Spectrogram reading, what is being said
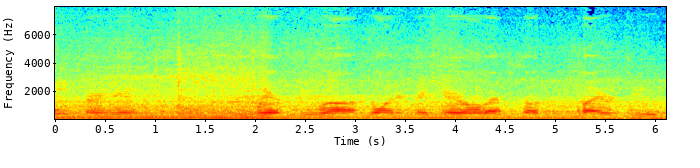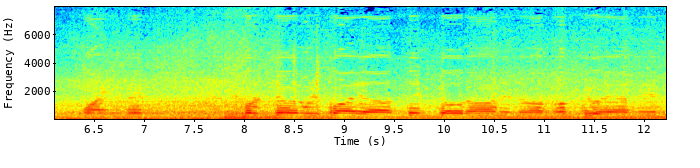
leaks or anything, we have to uh, go in and take care of all that stuff prior to applying the mix. What it's doing, we apply a thin coat on and uh, up to a half inch.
